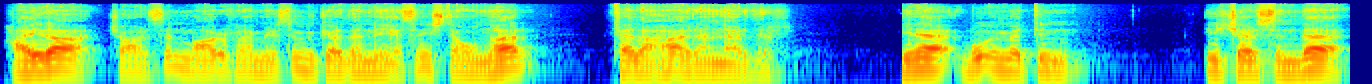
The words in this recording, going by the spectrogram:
hayra çağırsın, maruf emirsin, münkerden ne yesin. İşte onlar felaha erenlerdir. Yine bu ümmetin içerisinde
